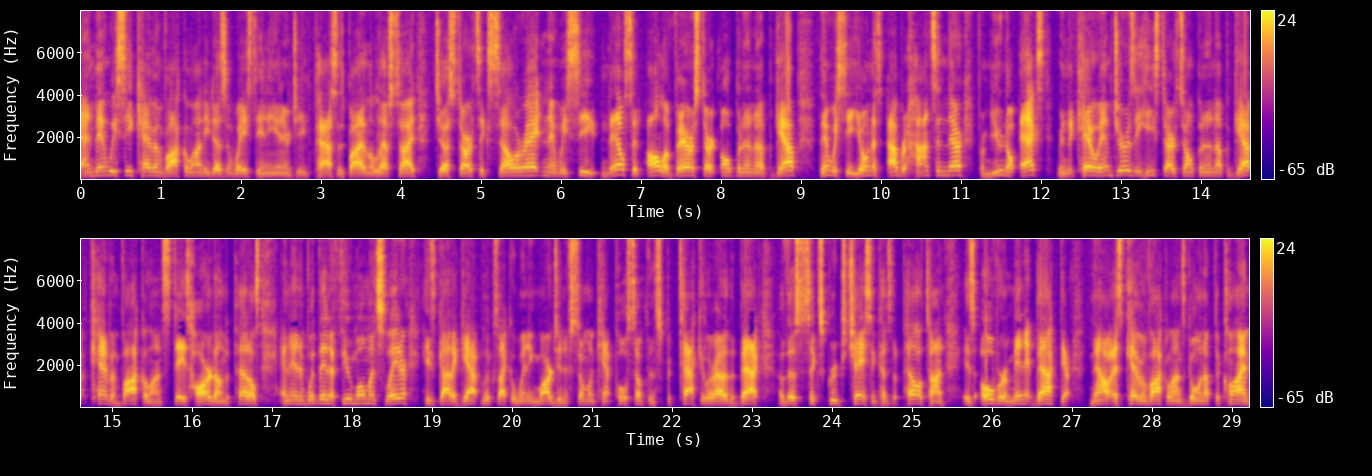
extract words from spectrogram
And then we see Kevin Vauquelin. He doesn't waste any energy. Passes by on the left side, just starts accelerating. And we see Nelson Oliveira start opening up gap. Then we see Jonas Abrahamsen there from Uno X in the KOM jersey. He starts opening up a gap. Kevin Vauquelin stays hard on the pedals. And then within a few moments later, he's got a gap. Looks like a winning margin if someone can't pull something spectacular out of the back of those six groups chasing because the peloton is over a minute back there. Now, as Kevin Vauquelin's going up the climb,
